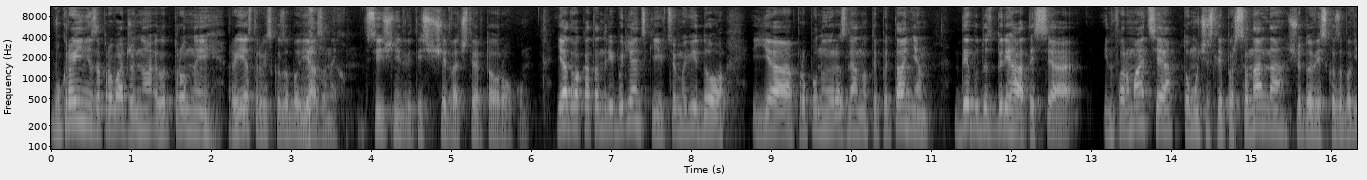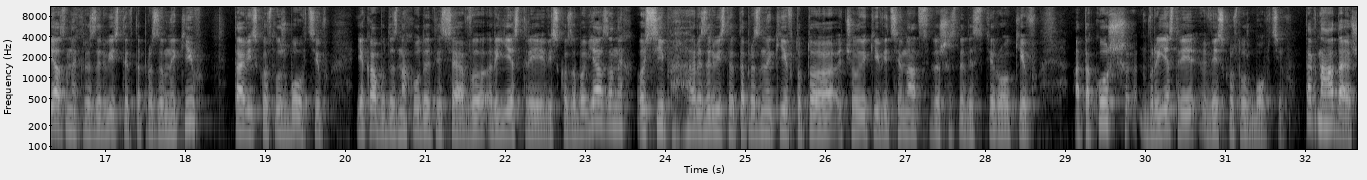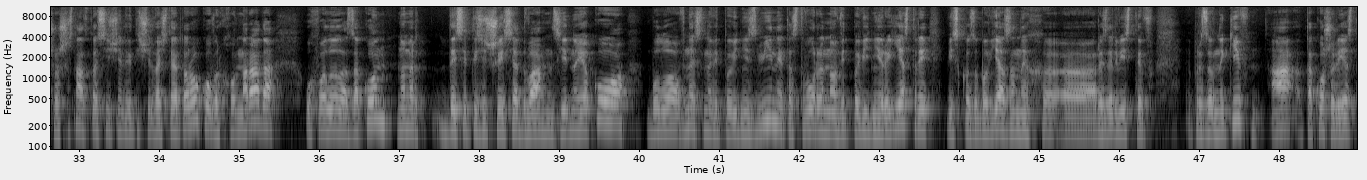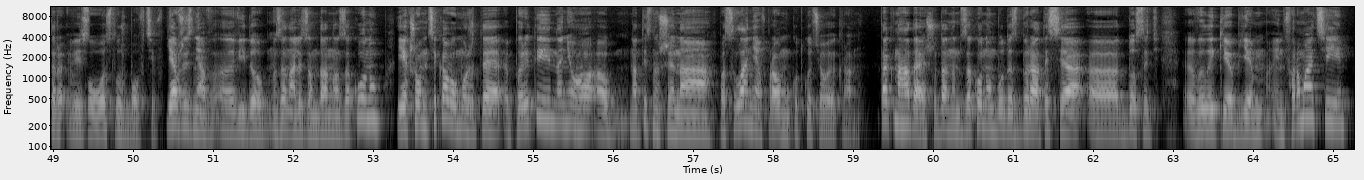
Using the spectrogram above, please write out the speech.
В Україні запроваджено електронний реєстр військозобов'язаних в січні 2024 року. Я адвокат Андрій Бурянський, і в цьому відео я пропоную розглянути питання, де буде зберігатися інформація, в тому числі персональна, щодо військозобов'язаних, резервістів та призовників та військовослужбовців, яка буде знаходитися в реєстрі військозобов'язаних осіб, резервістів та призовників, тобто чоловіків від 17 до 60 років. А також в реєстрі військовослужбовців. Так нагадаю, що 16 січня 2024 року Верховна Рада ухвалила закон номер 10062, згідно якого було внесено відповідні зміни та створено відповідні реєстри військовозобов'язаних е, резервістів призовників, а також реєстр військовослужбовців. Я вже зняв е, відео з аналізом даного закону. Якщо вам цікаво, можете перейти на нього, е, натиснувши на посилання в правому кутку цього екрану. Так нагадаю, що даним законом буде збиратися е, досить великий об'єм інформації е,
